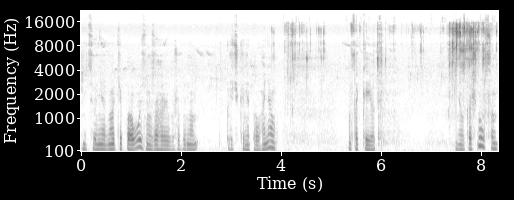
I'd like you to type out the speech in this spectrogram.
І цього ні одного типа возьму за гриву, щоб він нам крючки не повганяв. Отакий от мелкошнурсом.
